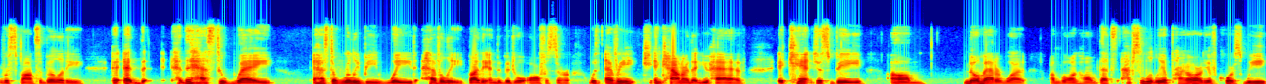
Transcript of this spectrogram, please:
responsibility, it, it, it has to weigh, it has to really be weighed heavily by the individual officer with every encounter that you have. It can't just be um, no matter what, I'm going home. That's absolutely a priority. Of course, we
